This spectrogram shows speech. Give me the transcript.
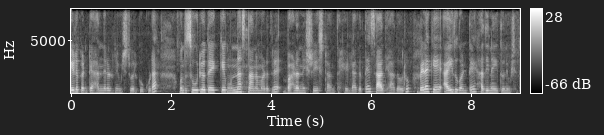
ಏಳು ಗಂಟೆ ಹನ್ನೆರಡು ನಿಮಿಷದವರೆಗೂ ಕೂಡ ಒಂದು ಸೂರ್ಯೋದಯಕ್ಕೆ ಮುನ್ನ ಸ್ನಾನ ಮಾಡಿದ್ರೆ ಬಹಳನೇ ಶ್ರೇಷ್ಠ ಅಂತ ಹೇಳಲಾಗುತ್ತೆ. ಸಾಧ್ಯ ಆದವರು ಬೆಳಗ್ಗೆ ಐದು ಗಂಟೆ ಹದಿನೈದು ನಿಮಿಷದ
